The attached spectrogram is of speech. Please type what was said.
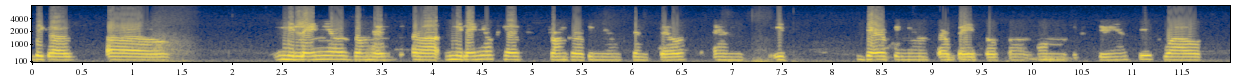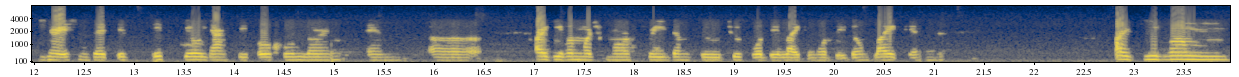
because uh, millennials don't have uh, millennials have stronger opinions themselves, and it's their opinions are based also on, experiences, while Generation Z is, is still young people who learn and uh, are given much more freedom to choose what they like and what they don't like, and are given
